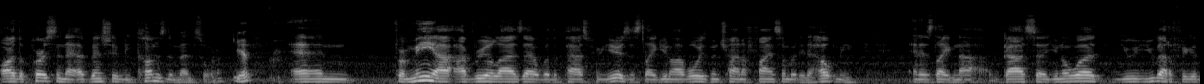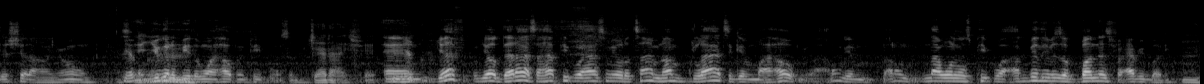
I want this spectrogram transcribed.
are the person that eventually becomes the mentor. Yep. And for me, I, I've realized that over the past few years, it's like, you know, I've always been trying to find somebody to help me. And it's like, nah, God said, you know what? You you got to figure this shit out on your own. Yep. And you're going to be mm. the one helping people. Some Jedi shit. And yeah, yo, dead ass. I have people asking me all the time, and I'm glad to give them my help. I don't give. 'em- I don't. I'm not one of those people. I believe there's abundance for everybody. Mm.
